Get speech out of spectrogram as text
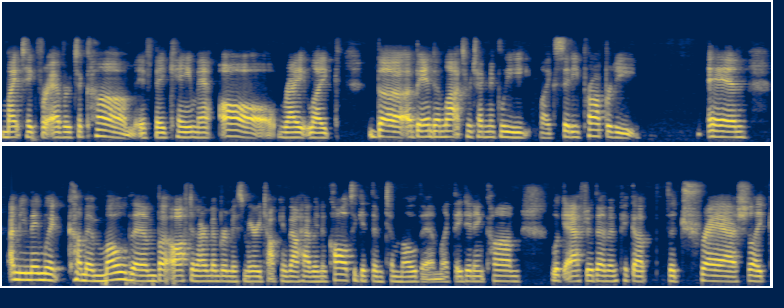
might take forever to come if they came at all, right? Like the abandoned lots were technically like city property. And I mean, they would come and mow them, but often I remember Miss Mary talking about having to call to get them to mow them. Like they didn't come look after them and pick up the trash. Like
